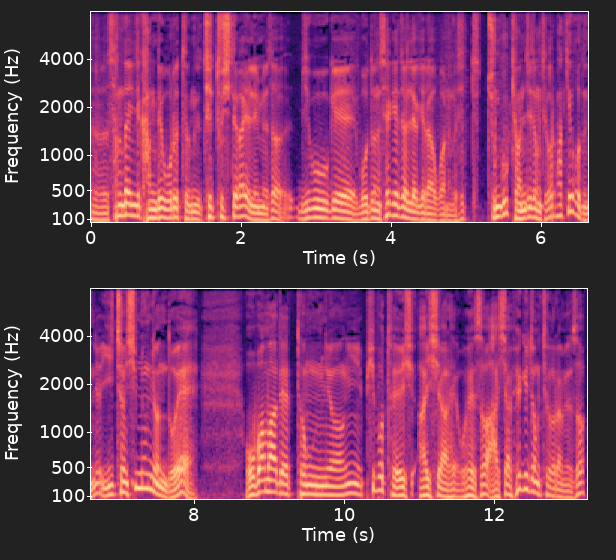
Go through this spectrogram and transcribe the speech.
어, 상당히 이제 강대국으로 등 G2 시대가 열리면서 미국의 모든 세계 전략이라고 하는 것이 중국 견제 정책으로 바뀌거든요. 2016년도에 오바마 대통령이 피보트 아시아로 해서 아시아 회귀 정책을 하면서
